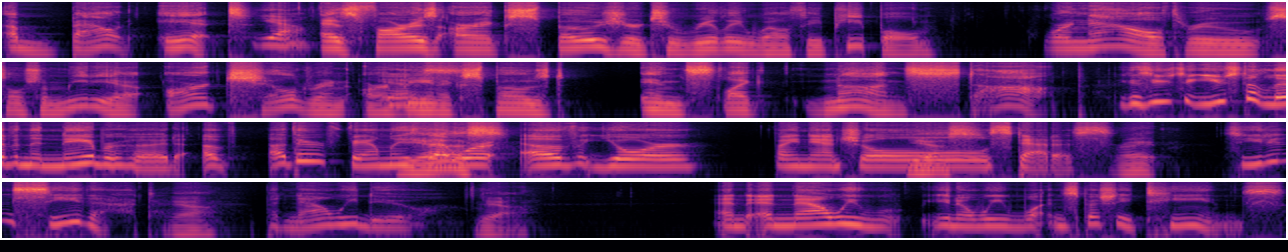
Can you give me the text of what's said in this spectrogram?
about it Yeah. as far as our exposure to really wealthy people where now through social media our children are being exposed in like nonstop Because you used to, you used to live in the neighborhood of other families that were of your financial Yes. status. right So you didn't see that, yeah but now we do. yeah And and now we, you know, we want, especially teens.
